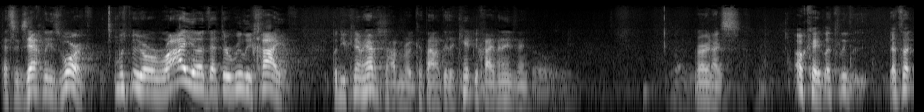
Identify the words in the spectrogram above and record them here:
That's exactly his word. It must be a raya that they're really chayiv. But you can never have such a katanim because they can't be chayiv in anything. Very nice. Okay, let's leave. That's not,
